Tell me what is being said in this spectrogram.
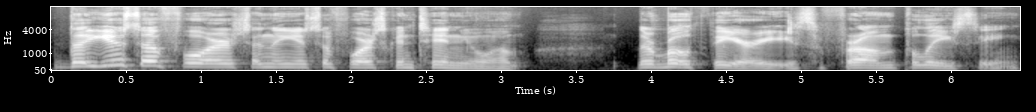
The use of force and the use of force continuum they're both theories from policing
